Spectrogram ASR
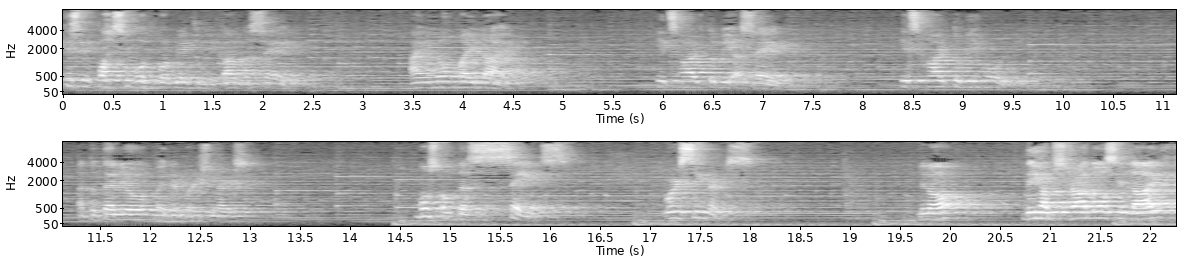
it is impossible for me to become a saint. I know my life. It's hard to be a saint. It's hard to be holy. And to tell you, my dear parishioners, most of the saints were sinners. You know, they have struggles in life,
